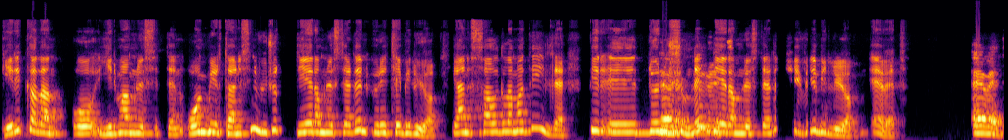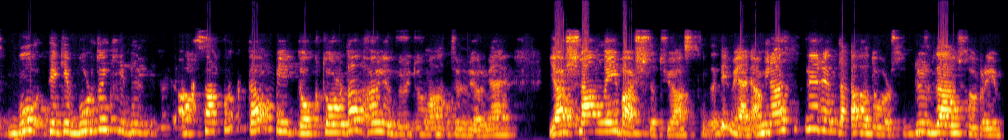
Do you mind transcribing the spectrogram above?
geri kalan o 20 aminoasitten 11 tanesini vücut diğer aminoasitlerden üretebiliyor. Yani salgılama değil de bir e, dönüşümle Evet, evet. diğer aminoasitlerden çevirebiliyor. Evet. Evet, bu peki buradaki bir aksaklık da bir doktordan öyle duyduğumu hatırlıyorum. Yani yaşlanmayı başlatıyor aslında değil mi? Yani amino asitlerin daha doğrusu düzden sorayım.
